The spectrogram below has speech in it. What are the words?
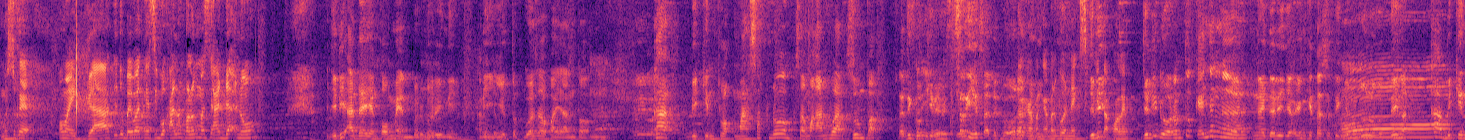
Maksud kayak, oh my god, itu banget ngasih gua kalung, kalung masih ada no. Jadi ada yang komen baru-baru ini Apa di itu? YouTube gua sama Pak Yanto. Hmm. Kak, bikin vlog masak dong sama Anwar, sumpah. Nanti gue kirim. Serius? Serius ada dua orang. Kapan-kapan gua next jadi kita collab. Jadi dua orang tuh kayaknya nge, nge dari jauh yang kita syuting Oh. dulu. Dia nge, kak bikin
